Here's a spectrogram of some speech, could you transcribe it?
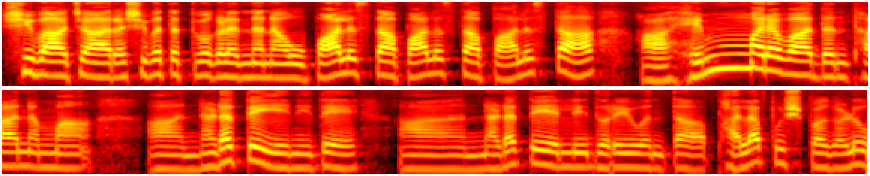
ಶಿವಾಚಾರ ಶಿವತತ್ವಗಳನ್ನು ನಾವು ಪಾಲಿಸ್ತಾ ಪಾಲಿಸ್ತಾ ಪಾಲಿಸ್ತಾ ಆ ಹೆಮ್ಮರವಾದಂಥ ನಮ್ಮ ನಡತೆ ಏನಿದೆ, ಆ ನಡತೆಯಲ್ಲಿ ದೊರೆಯುವಂಥ ಫಲಪುಷ್ಪಗಳು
